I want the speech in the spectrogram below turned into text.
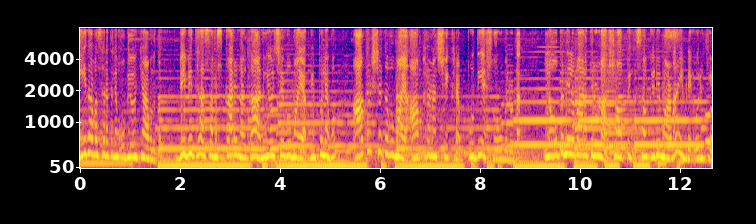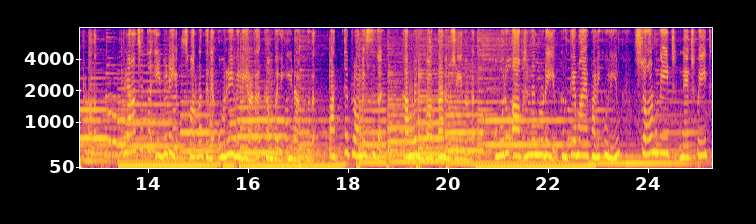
ഏത് അവസരത്തിലും ഉപയോഗിക്കാവുന്നതും വിവിധ സംസ്കാരങ്ങൾക്ക് അനുയോജ്യവുമായ വിപുലവും ആകർഷകവുമായ ആഭരണ ശേഖരം പുതിയ ഷോറൂമിലുണ്ട്. ലോക നിലവാരത്തിലുള്ള ഷോപ്പിംഗ് സൗകര്യമാണ് ഇവിടെ ഒരുക്കിയിട്ടുള്ളത്. രാജ്യത്ത് ഇവിടെയും സ്വർണത്തിന് ഒരേ വിലയാണ് കമ്പനി ഈടാക്കുന്നത്. പത്ത് പ്രോമിസുകൾ കമ്പനി വാഗ്ദാനം ചെയ്യുന്നുണ്ട്. ഓരോ ആഭരണങ്ങളുടെയും കൃത്യമായ പണിക്കൂലിയും stone weight net weight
